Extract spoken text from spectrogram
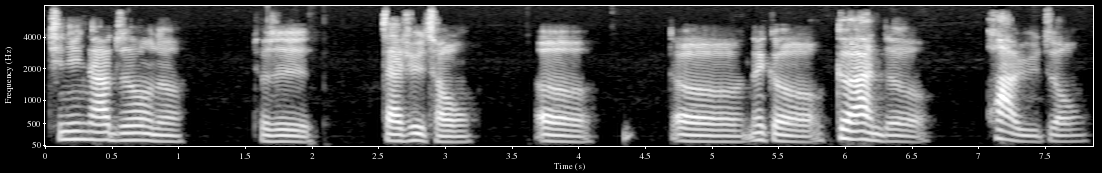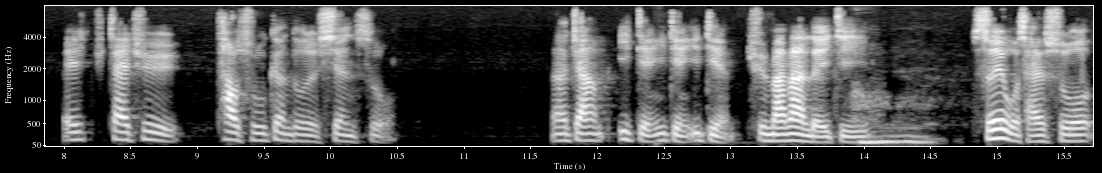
倾听他之后呢，就是再去从呃呃那个个案的话语中，哎，再去套出更多的线索。那这样一点一点一点去慢慢累积，所以我才说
